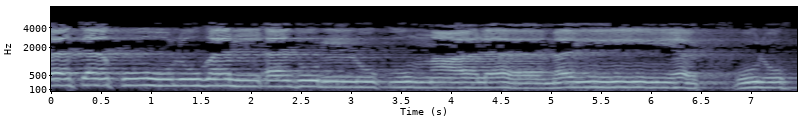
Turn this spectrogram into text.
فتقول هل أدلكم على من يكفله؟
